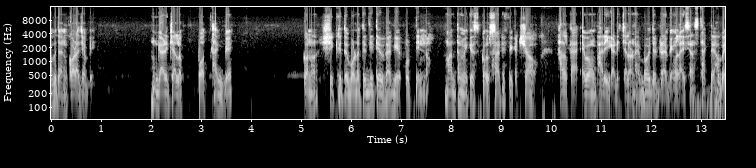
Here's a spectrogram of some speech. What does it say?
আবেদন করা যাবে। গাড়ি চালক পদ থাকবে কোনো স্বীকৃত বোর্ডতে দ্বিতীয় বিভাগে উত্তীর্ণ। মাধ্যমিক স্কুল সার্টিফিকেট সহ হালকা এবং ভারী গাড়ি চালানোয় বৈধ ড্রাইভিং লাইসেন্স থাকতে হবে।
